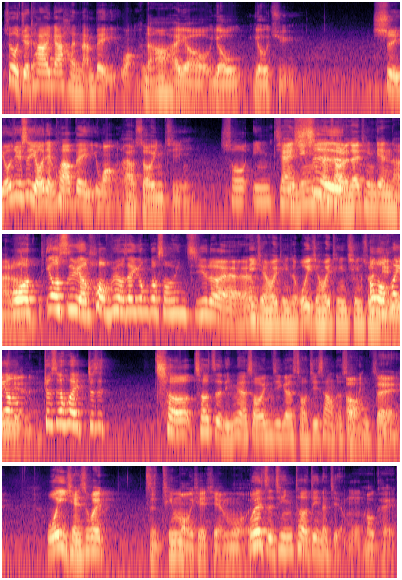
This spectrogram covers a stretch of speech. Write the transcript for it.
所以我觉得它应该很难被遗忘。然后还有邮邮局，是邮局是有一点快要被遗忘了，还有收音机。收音机现在已经很少人在听电台了。我幼稚园后没有再用过收音机了，哎。你以前会听什么？我以前会听青春点点点。我会用，就是会就是车车子里面的收音机跟手机上的收音机。对，我以前是会只听某一些节目，我也只听特定的节目。OK，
